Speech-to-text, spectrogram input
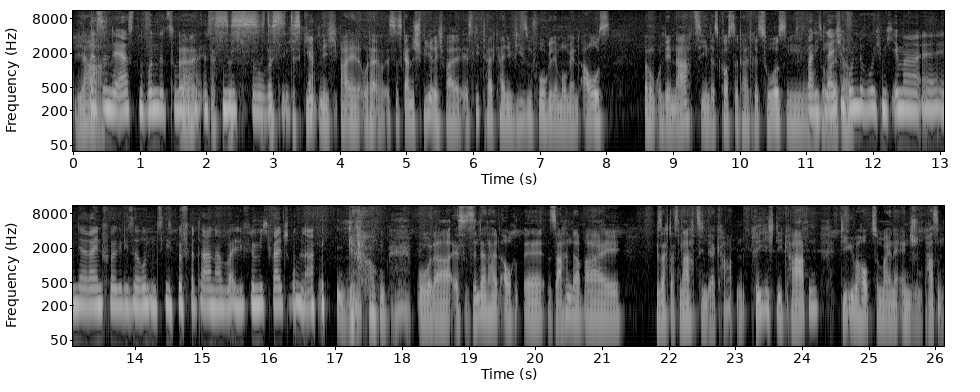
ja. Das in der ersten Runde zu machen, Äh, ist das, nicht so das, wirklich. das geht nicht, weil, oder es ist ganz schwierig, weil es liegt halt keine Wiesenvogel im Moment aus. Und den Nachziehen, das kostet halt Ressourcen. Das war die so gleiche weiter. Runde, wo ich mich immer äh, in der Reihenfolge dieser Rundenziele vertan habe, weil die für mich falsch rumlagen. Genau. Oder es sind dann halt auch äh, Sachen dabei, wie gesagt, das Nachziehen der Karten. Kriege ich die Karten, die überhaupt zu meiner Engine passen?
